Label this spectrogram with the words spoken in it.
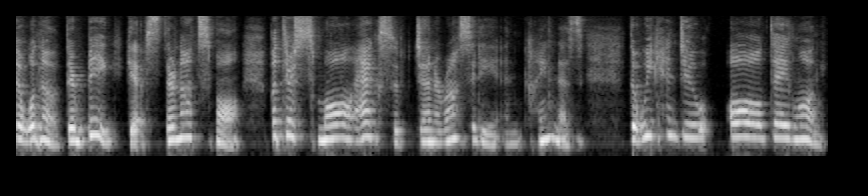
well, no, they're big gifts. They're not small, but they're small acts of generosity and kindness that we can do all day long,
